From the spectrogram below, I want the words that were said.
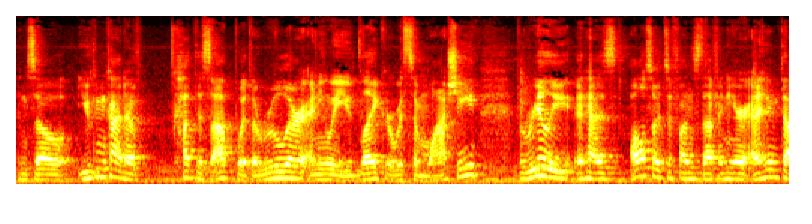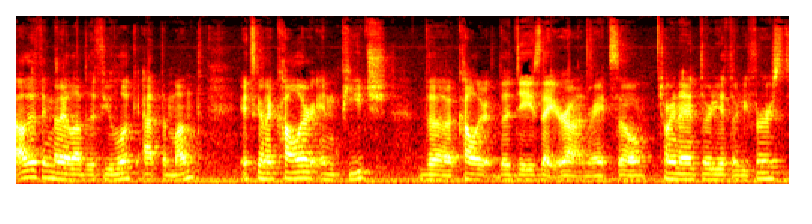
And so you can kind of cut this up with a ruler any way you'd like or with some washi. But really, it has all sorts of fun stuff in here. And I think the other thing that I love is if you look at the month, it's gonna color in peach the color, the days that you're on, right? So 29th, 30th, 31st,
